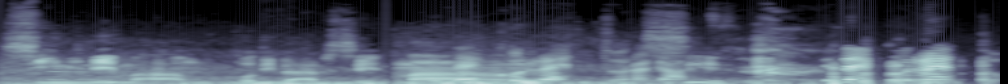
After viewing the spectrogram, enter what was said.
simili ma un po' diversi. Ma... Ed è corretto, ragazzi. Sì. Ed è corretto.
